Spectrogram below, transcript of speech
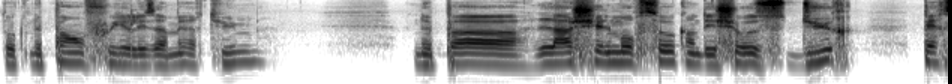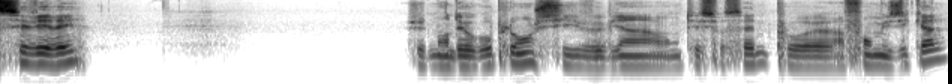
Donc ne pas enfouir les amertumes, ne pas lâcher le morceau quand des choses durent, persévérer. Je vais demander au groupe Longe s'il veut bien monter sur scène pour euh, un fond musical.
